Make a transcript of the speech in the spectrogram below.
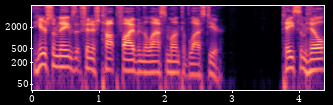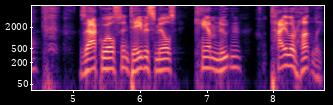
Here's some names that finished top five in the last month of last year. Taysom Hill, Zach Wilson, Davis Mills, Cam Newton, Tyler Huntley.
